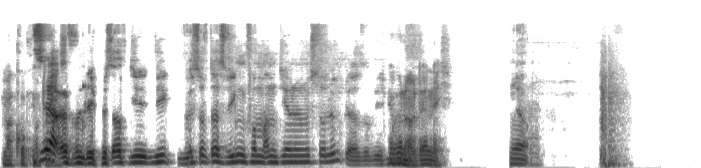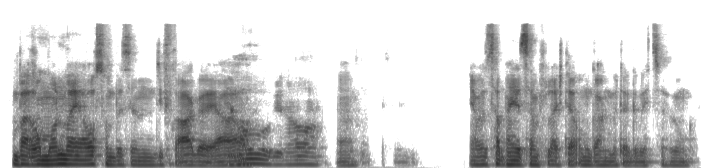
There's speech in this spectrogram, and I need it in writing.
Mal gucken, Ist ja öffentlich, bis auf, die, bis auf das Wiegen vom amtierenden Mr. Olympia, so wie ich Ja, meine. genau, der nicht. Ja. Und bei Ramon war ja auch so ein bisschen die Frage, ja, Genau, genau. ja. Ja, aber das hat man jetzt dann vielleicht der Umgang mit der Gewichtserhöhung.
